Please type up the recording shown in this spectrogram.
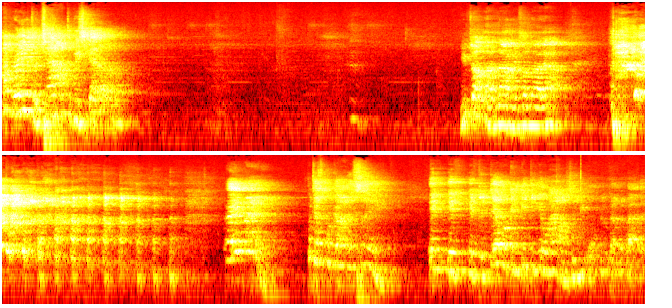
I raised a child to be scared of. You talking about knocking somebody out? Amen. But that's what God is saying. If, if, if the devil can get to your house and you won't do nothing about it,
